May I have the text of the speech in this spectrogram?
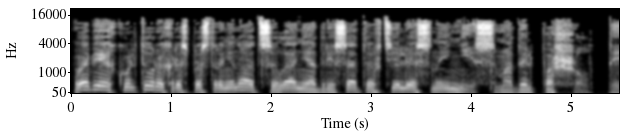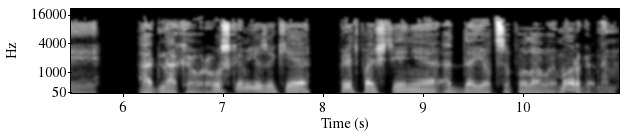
В обеих культурах распространено отсылание адресата в телесный низ, модель «пошел ты». Однако в русском языке предпочтение отдается половым органам,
